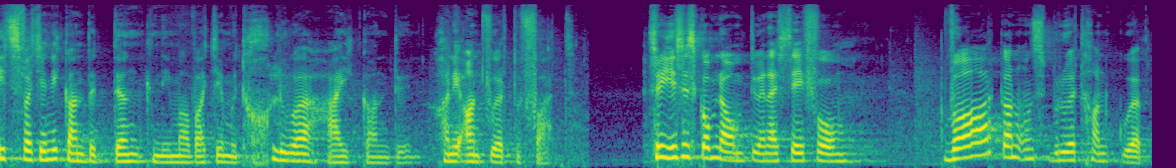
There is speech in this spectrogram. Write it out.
Iets wat jy nie kan bedink nie, maar wat jy moet glo hy kan doen, gaan die antwoord bevat. So Jesus kom na hom toe en hy sê vir hom: "Waar kan ons brood gaan koop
